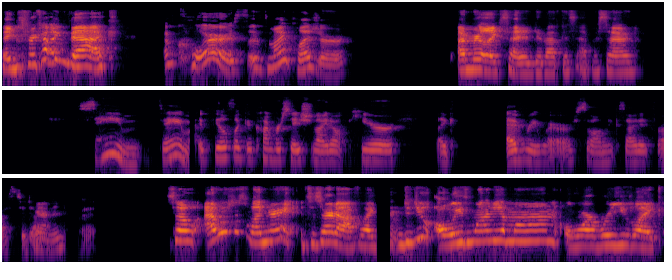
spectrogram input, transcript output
Thanks for coming back. Of course, it's my pleasure. I'm really excited about this episode. Same, same. It feels like a conversation I don't hear like everywhere, so I'm excited for us to dive yeah. into it. So I was just wondering to start off, like, did you always want to be a mom, or were you like,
